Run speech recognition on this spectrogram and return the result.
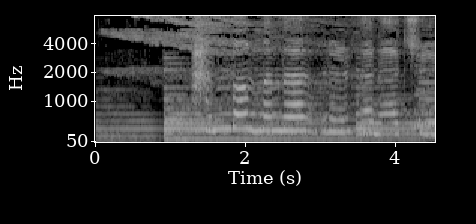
한 번만 나를 안아주세요.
